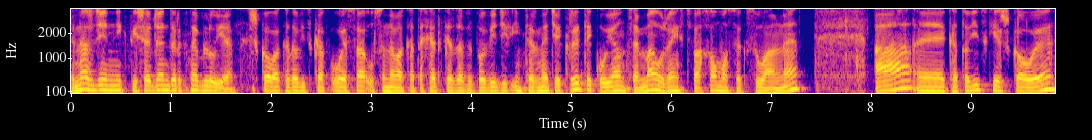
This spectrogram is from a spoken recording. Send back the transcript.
Nasz dziennik pisze, gender knebluje. Szkoła katolicka w USA usunęła katechetkę za wypowiedzi w internecie krytykujące małżeństwa homoseksualne, a e, katolickie szkoły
